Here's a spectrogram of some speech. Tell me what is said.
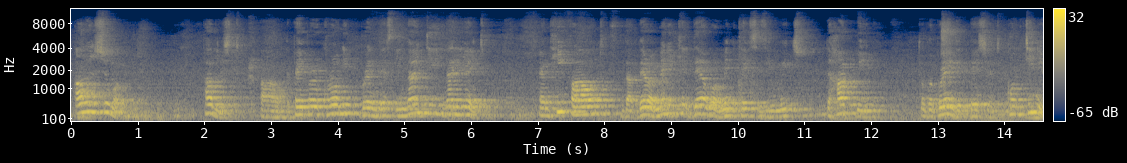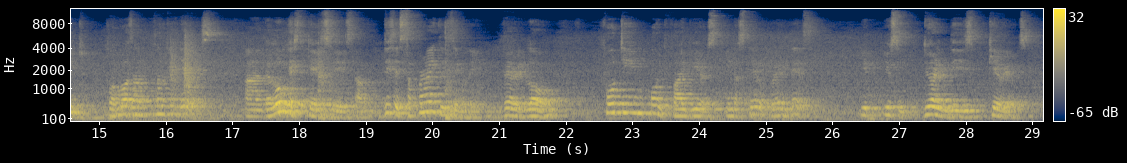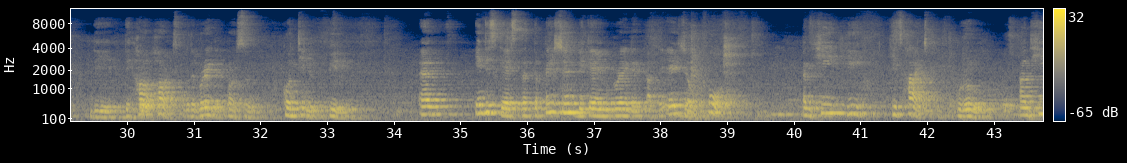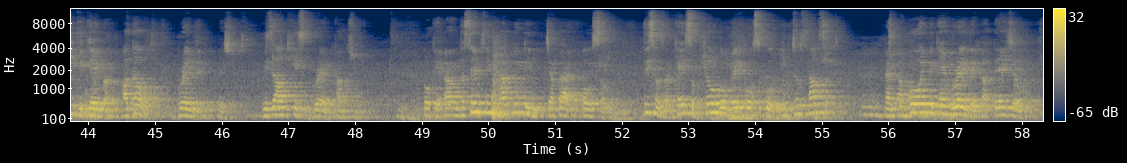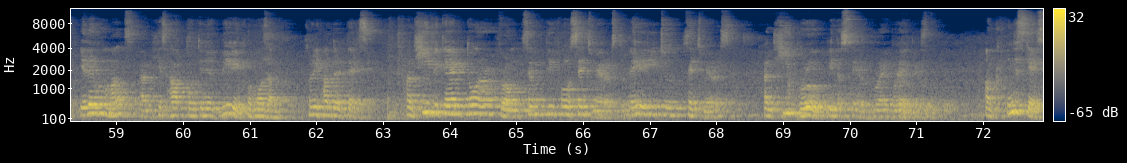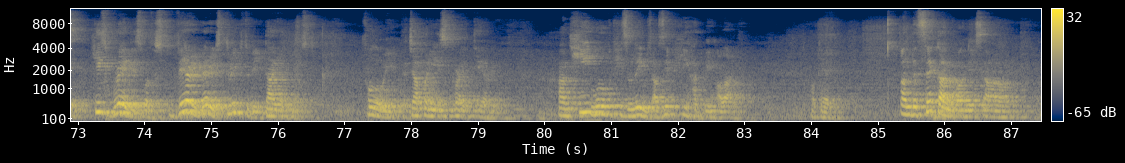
Alan Shewmon published um, the paper Chronic Brain Death in 1998, and he found that there are many there were many cases in which the heartbeat of a brain patient continued for more than 30 days. And the longest case is, um, this is surprisingly very long, 14.5 years in the state of brain death. You, you see, during these periods, the, the heart, of the brain person continued beating. And in this case, that the patient became brain dead at the age of four, and he, he, his height grew, and he became an adult brain patient without his brain functioning. Okay, um, the same thing happened in Japan also. This was a case of Hyogo Medical School in 2000. And a boy became brain dead at the age of 11 months, and his heart continued beating for more than 300 days. And he became taller from 74 centimeters to 82 centimeters, and he grew in the state of brain death. And in this case, his brain death was very, very strictly diagnosed, following the Japanese criteria. And he moved his limbs as if he had been alive. Okay. And the second one is uh,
